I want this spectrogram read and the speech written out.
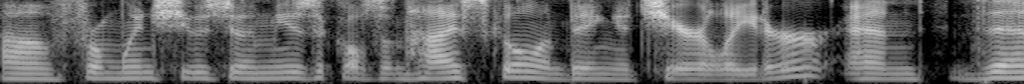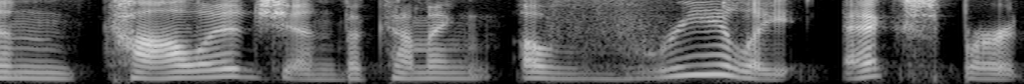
Uh, from when she was doing musicals in high school and being a cheerleader, and then college and becoming a really expert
